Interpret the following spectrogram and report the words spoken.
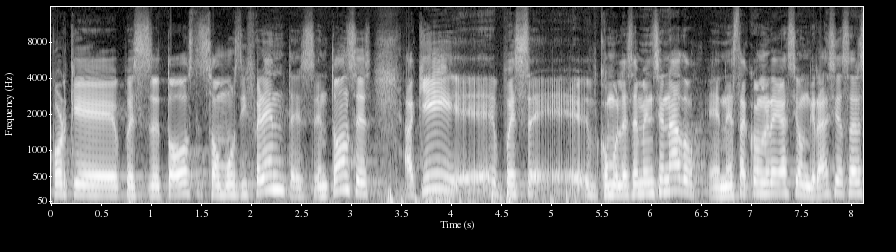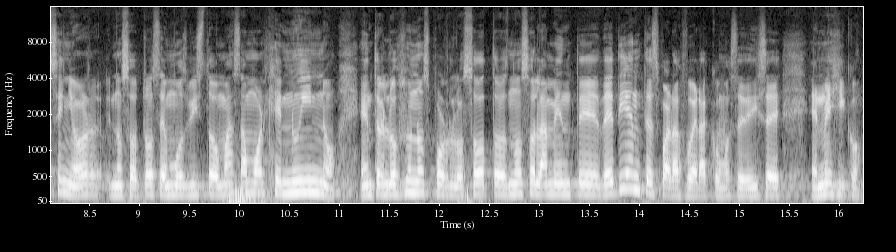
porque pues todos somos diferentes. Entonces aquí eh, pues eh, como les he mencionado en esta congregación, gracias al Señor, nosotros hemos visto más amor genuino entre los unos por los otros, no solamente de dientes para afuera como se dice en México.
